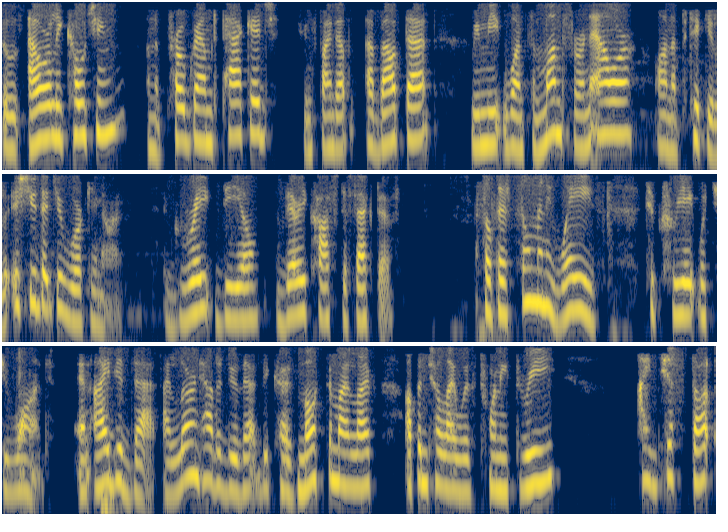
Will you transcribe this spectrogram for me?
So hourly coaching on a programmed package. You can find out about that. We meet once a month for an hour on a particular issue that you're working on. A great deal, very cost effective. So there's so many ways to create what you want. And I did that. I learned how to do that because most of my life, up until I was 23, I just thought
